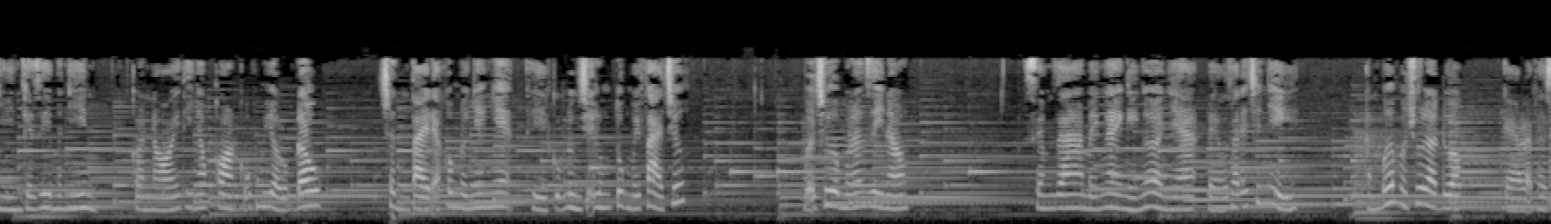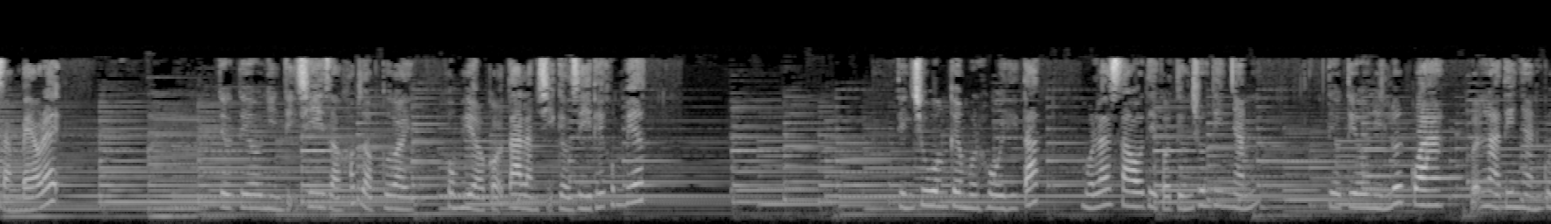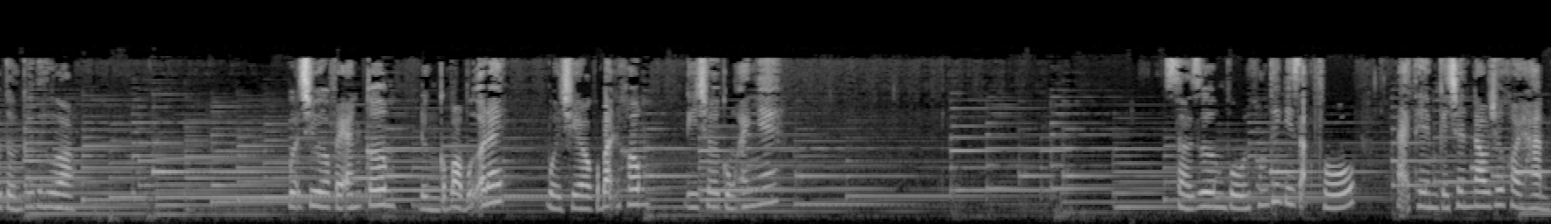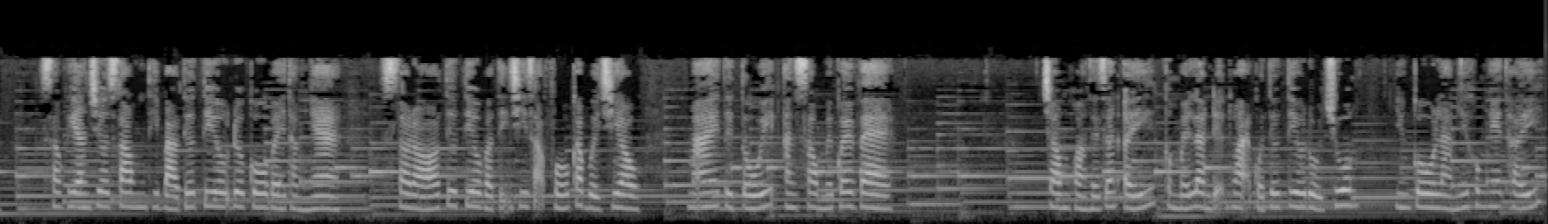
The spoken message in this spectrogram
Nhìn cái gì mà nhìn, còn nói thì nhóc con cũng không hiểu được đâu. Trần tay đã không được nhanh nhẹn thì cũng đừng chạy lung tung mới phải chứ. Bữa trưa muốn ăn gì nào? Xem ra mấy ngày nghỉ ngơi ở nhà béo ra đấy chứ nhỉ? Ăn bớt một chút là được, Kéo lại phải giảm béo đấy. Tiêu tiêu nhìn tị chi giờ khóc giờ cười, không hiểu cậu ta làm chị kiểu gì thế không biết. Tiếng chuông kêu một hồi thì tắt, một lát sau thì có tiếng chuông tin nhắn. Tiêu tiêu nhìn lướt qua, vẫn là tin nhắn của tưởng tư thừa. À? Bữa trưa phải ăn cơm, đừng có bỏ bữa đấy. Buổi chiều có bận không? Đi chơi cùng anh nhé. Sở Dương vốn không thích đi dạo phố, lại thêm cái chân đau chưa khỏi hẳn. Sau khi ăn trưa xong thì bảo Tiêu Tiêu đưa cô về thẳng nhà. Sau đó Tiêu Tiêu và Tịnh Chi dạo phố cả buổi chiều, mãi tới tối ăn xong mới quay về. Trong khoảng thời gian ấy, có mấy lần điện thoại của Tiêu Tiêu đổ chuông, nhưng cô làm như không nghe thấy.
